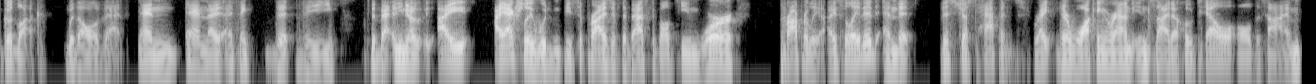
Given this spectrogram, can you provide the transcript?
Good luck with all of that. And and I, I think that the the you know I I actually wouldn't be surprised if the basketball team were properly isolated and that this just happens, right? They're walking around inside a hotel all the time,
